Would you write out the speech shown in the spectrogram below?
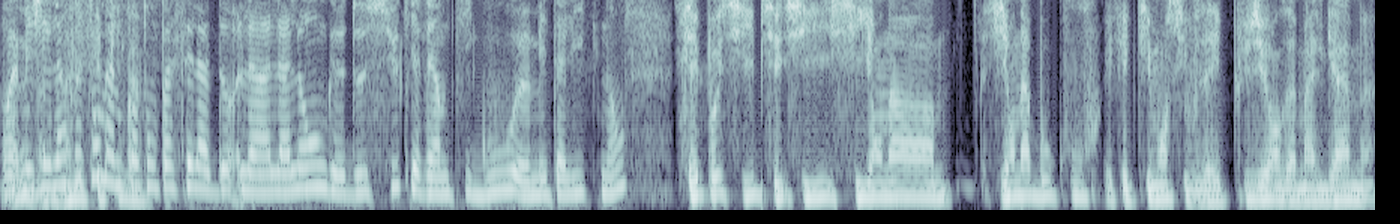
Ouais, mais j'ai l'impression même quand on passait la, la, la langue dessus qu'il y avait un petit goût euh, métallique, non? C'est possible, s'il si, si y en a... S'il y en a beaucoup, effectivement, si vous avez plusieurs amalgames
